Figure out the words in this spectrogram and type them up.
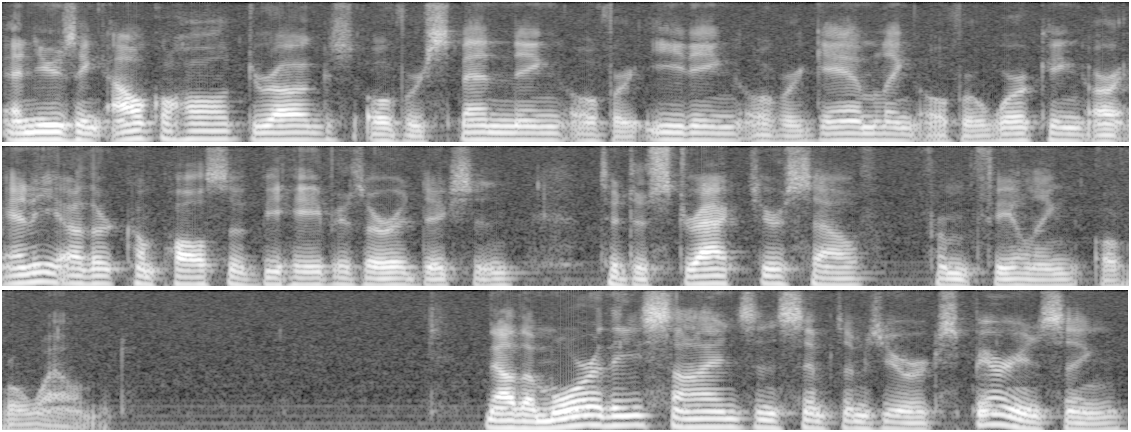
And using alcohol, drugs, overspending, overeating, overgambling, overworking, or any other compulsive behaviors or addiction to distract yourself from feeling overwhelmed. Now, the more of these signs and symptoms you're experiencing,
